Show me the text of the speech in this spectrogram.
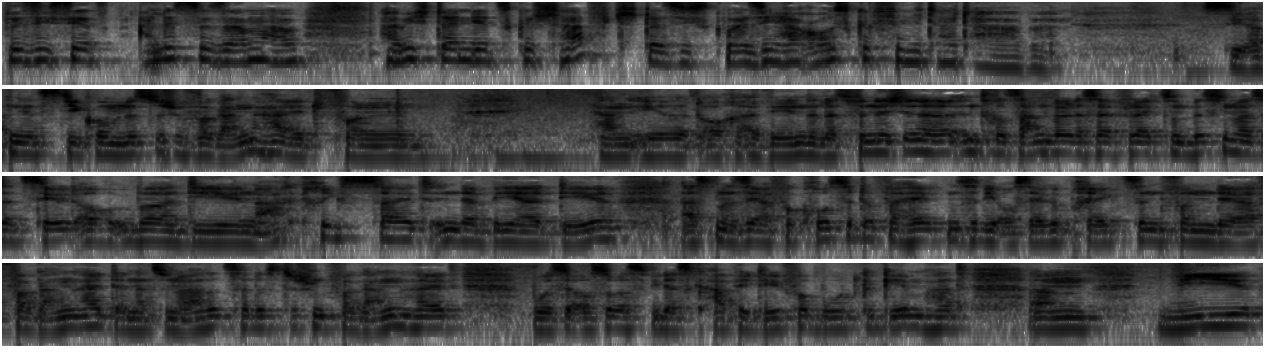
bis ich es jetzt alles zusammen habe, habe ich dann jetzt geschafft, dass ich es quasi herausgefiltert habe. Sie hatten jetzt die kommunistische Vergangenheit von Herrn Ehret auch erwähnt. Und das finde ich äh, interessant, weil das ja vielleicht so ein bisschen was erzählt auch über die Nachkriegszeit in der BRD. Erstmal sehr verkrustete Verhältnisse, die auch sehr geprägt sind von der Vergangenheit, der nationalsozialistischen Vergangenheit, wo es ja auch sowas wie das KPD-Verbot gegeben hat. Ähm, wie,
